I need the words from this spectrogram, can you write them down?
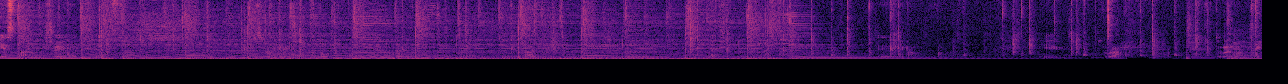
Jest tam, czy jak widać. Zrobimy jeszcze podobnie. Tak. Tak. Jeszcze tu. Dobra. To będą drzwi.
